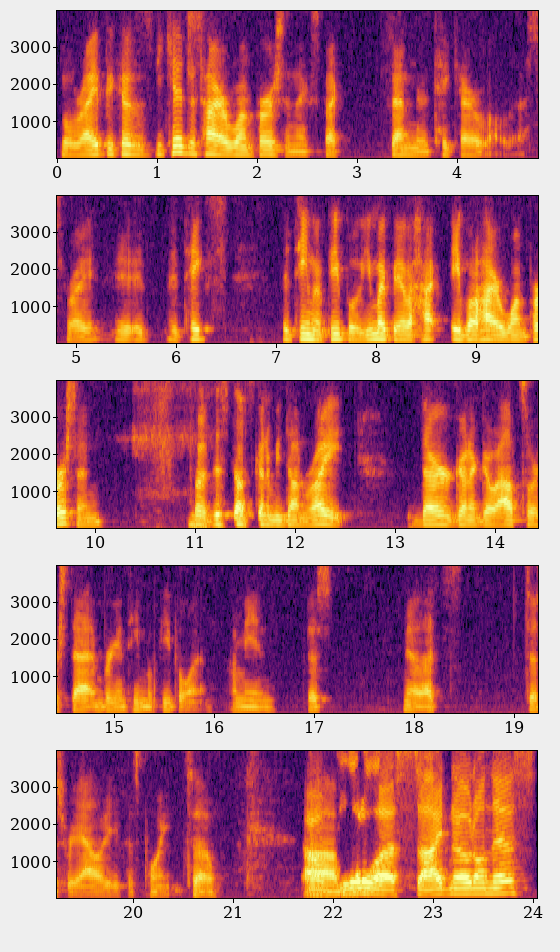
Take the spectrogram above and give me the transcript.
people, right? Because you can't just hire one person and expect them to take care of all this, right? It, it takes a team of people. You might be able, able to hire one person, but if this stuff's going to be done right, they're going to go outsource that and bring a team of people in. I mean, just you know, that's just reality at this point. So, um, um, a little uh, side note on this.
